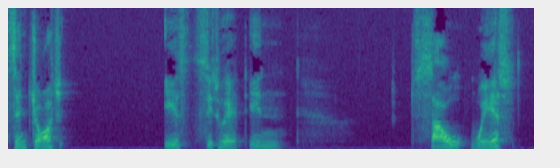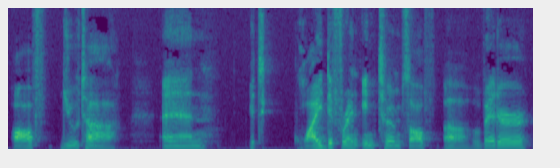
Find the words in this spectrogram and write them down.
St. George is situated in southwest of Utah and it's quite different in terms of uh, weather,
